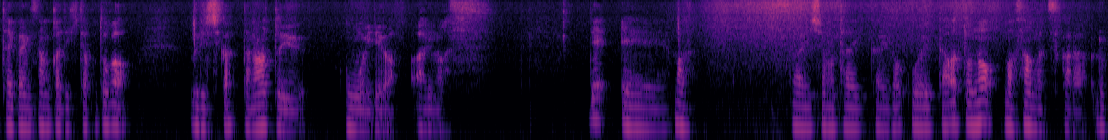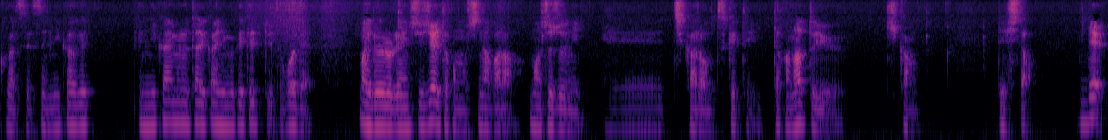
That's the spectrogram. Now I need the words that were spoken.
大会に参加できたことが嬉しかったなという思い出があります。で、えー、まあ最初の大会が終えた後の、まあ、3月から6月ですね。2ヶ月2回目の大会に向けてっていうところでいろいろ練習試合とかもしながら、まあ、徐々に、えー、力をつけていったかなという期間でした。で、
